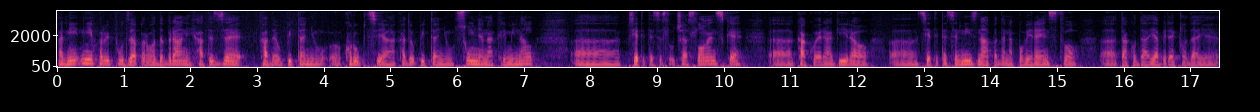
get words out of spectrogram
Pa nije, prvi put zapravo da brani HTZ kada je u pitanju korupcija, kada je u pitanju sumnja na kriminal. sjetite se slučaja Slovenske, Eh, kako je reagirao. Sjetite se niz napada na povjerenstvo, tako da ja bih rekla da je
